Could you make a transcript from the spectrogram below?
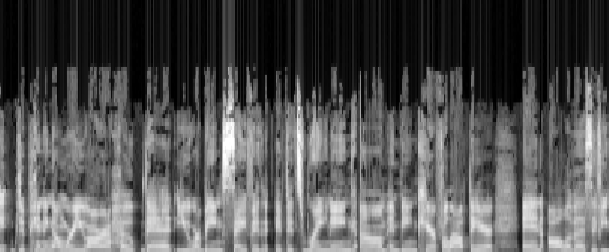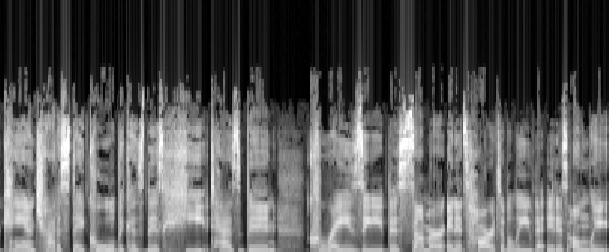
it, depending on where you are, I hope that you are being safe if, if it's raining um, and being careful out there. And all of us, if you can, try to stay cool because this heat has been crazy this summer. And it's hard to believe that it is only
